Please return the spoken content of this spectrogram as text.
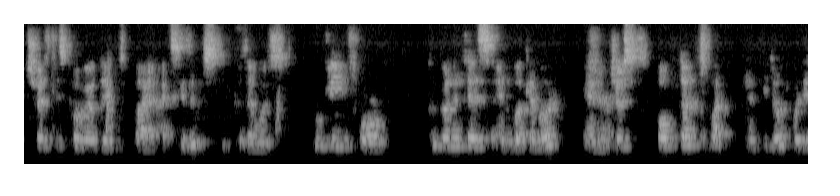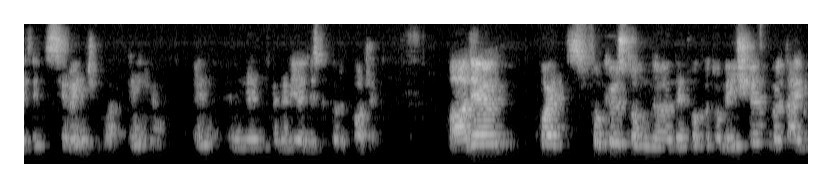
just discovered it by accident because I was googling for Kubernetes and Guacamole and Sure. just popped up what Antidote, what is it, syringe, what thing, and, and then finally I discovered the project. Uh, they're quite focused on uh, network automation, but I'm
